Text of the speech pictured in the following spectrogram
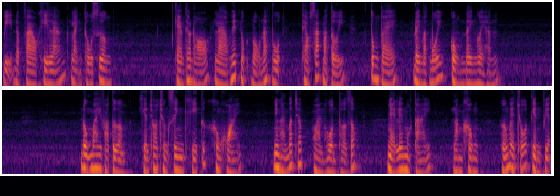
bị đập vào khí lãng lạnh thấu xương Kèm theo đó là huyết nhục nổ nát vụn, Theo sát mà tới, Tung tóe, đầy mặt mũi cùng đầy người hắn. Đụng bay vào tường Khiến cho trường sinh khí tức không khoái, Nhưng hắn bất chấp hoàn hồn thở dốc, Nhảy lên một cái, Lăng không, hướng về chỗ tiền viện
